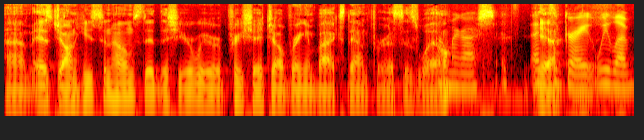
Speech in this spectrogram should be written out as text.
Um, as John Houston Homes did this year, we appreciate y'all bringing bikes down for us as well. Oh my gosh, it's, it's Yeah. great. We love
